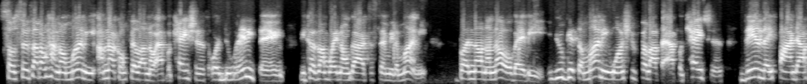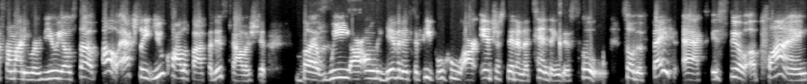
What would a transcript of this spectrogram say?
So since I don't have no money, I'm not gonna fill out no applications or do anything because I'm waiting on God to send me the money. But no, no, no, baby. You get the money once you fill out the application. Then they find out somebody review your stuff. Oh, actually, you qualify for this scholarship but we are only giving it to people who are interested in attending this school. So the Faith Act is still applying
